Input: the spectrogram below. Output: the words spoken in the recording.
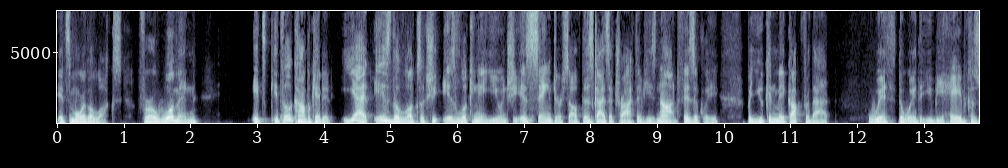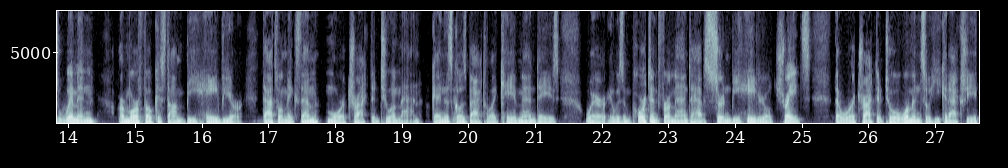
it's more the looks. For a woman, it's it's a little complicated. Yeah, it is the looks. Like she is looking at you and she is saying to herself, "This guy's attractive. He's not physically." But you can make up for that with the way that you behave because women are more focused on behavior. That's what makes them more attracted to a man. Okay. And this goes back to like caveman days where it was important for a man to have certain behavioral traits that were attractive to a woman so he could actually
